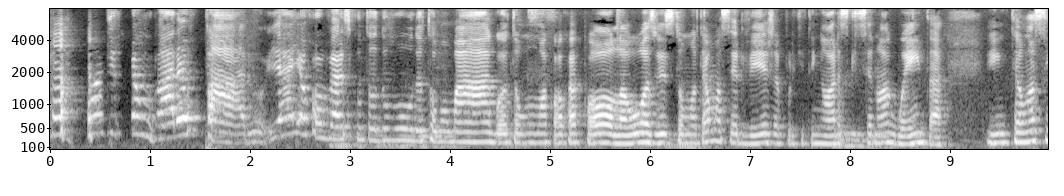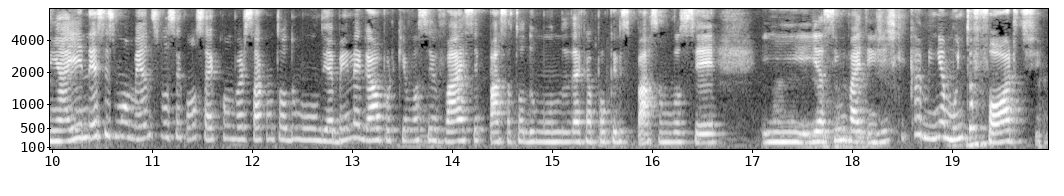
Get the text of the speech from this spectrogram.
Onde tem um bar, eu paro. E aí eu converso com todo mundo, eu tomo uma água, eu tomo uma Coca-Cola, ou às vezes tomo até uma cerveja, porque tem horas que você não aguenta. Então, assim, aí nesses momentos você consegue conversar com todo mundo. E é bem legal, porque você vai, você passa todo mundo, daqui a pouco eles passam você. E, e assim vai. Tem gente que caminha muito forte.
